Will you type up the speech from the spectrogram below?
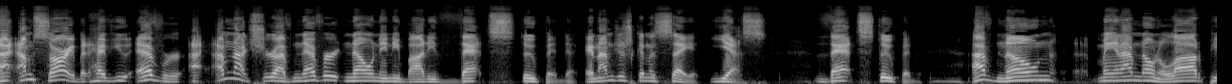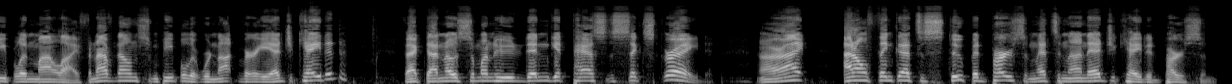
I, am sorry, but have you ever? I, I'm not sure. I've never known anybody that stupid. And I'm just going to say it. Yes, that stupid. I've known, man, I've known a lot of people in my life, and I've known some people that were not very educated. In fact, I know someone who didn't get past the sixth grade. All right? I don't think that's a stupid person. That's an uneducated person.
